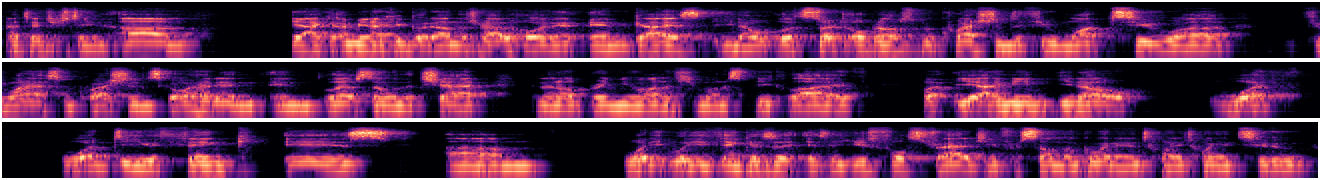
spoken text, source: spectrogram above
That's interesting. Um, yeah, I, I, mean, I could go down this rabbit hole. And, and, guys, you know, let's start to open up some questions. If you want to, uh, if you want to ask some questions, go ahead and, and let us know in the chat, and then I'll bring you on if you want to speak live. But yeah, I mean, you know, what what do you think is um, what do, what do you think is a, is a useful strategy for someone going into 2022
